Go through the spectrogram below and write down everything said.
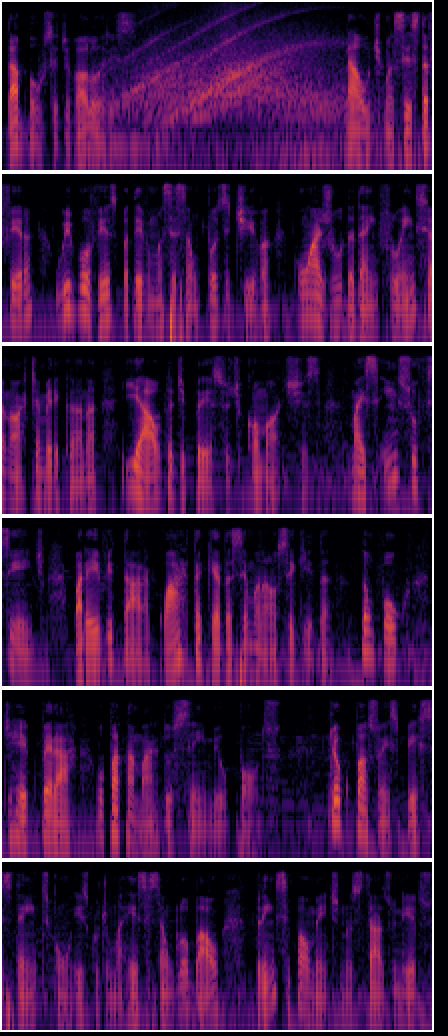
da Bolsa de Valores. Na última sexta-feira, o Ibovespa teve uma sessão positiva com a ajuda da influência norte-americana e alta de preços de commodities, mas insuficiente para evitar a quarta queda semanal seguida, tampouco de recuperar o patamar dos 100 mil pontos. Preocupações persistentes com o risco de uma recessão global, principalmente nos Estados Unidos,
